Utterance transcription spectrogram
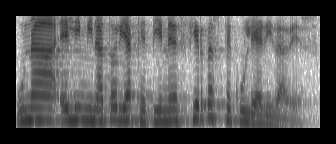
una eliminatoria que tiene ciertas peculiaridades.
